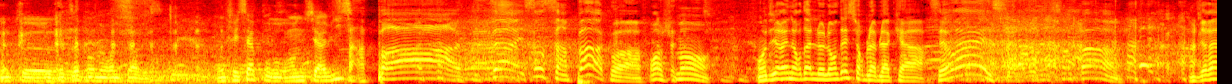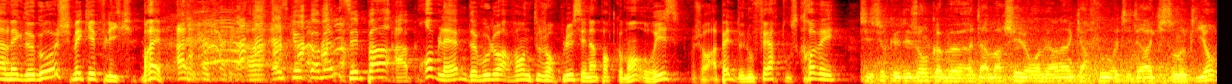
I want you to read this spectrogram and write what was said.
Donc euh, Vous faites ça pour nous rendre service. On fait ça pour rendre service. Sympa Putain, ils sont sympas, quoi, franchement. On dirait Nordal Lelandais sur Blablacar. C'est vrai, c'est vraiment sympa. On dirait un mec de gauche, mais qui est flic. Bref, allez. Euh, Est-ce que quand même, c'est pas un problème de vouloir vendre toujours plus et n'importe comment, au risque, je rappelle, de nous faire tous crever? C'est sûr que des gens comme euh, Intermarché, Leroy Merlin, Carrefour, etc., qui sont nos clients,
